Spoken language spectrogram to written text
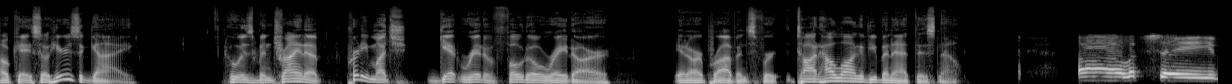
Okay, so here's a guy who has been trying to pretty much get rid of photo radar in our province for Todd. How long have you been at this now? Uh, let's say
